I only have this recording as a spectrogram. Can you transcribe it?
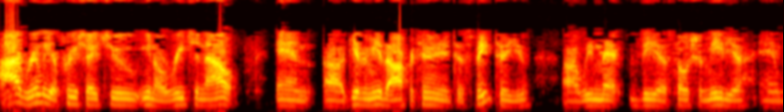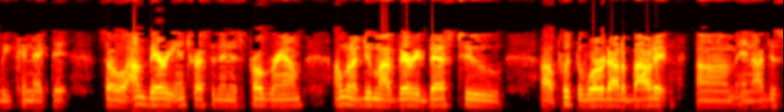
I really appreciate you, you know, reaching out and uh, giving me the opportunity to speak to you. Uh, we met via social media and we connected. So I'm very interested in this program. I'm going to do my very best to uh, put the word out about it. Um, and I just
